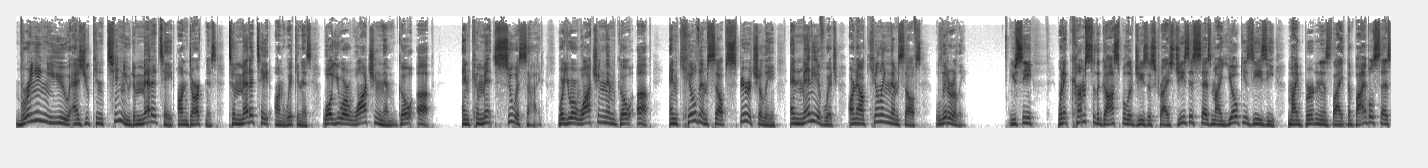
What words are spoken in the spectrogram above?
bringing you as you continue to meditate on darkness, to meditate on wickedness, while you are watching them go up and commit suicide, while you are watching them go up and kill themselves spiritually, and many of which are now killing themselves literally. You see, when it comes to the gospel of Jesus Christ, Jesus says, My yoke is easy, my burden is light. The Bible says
